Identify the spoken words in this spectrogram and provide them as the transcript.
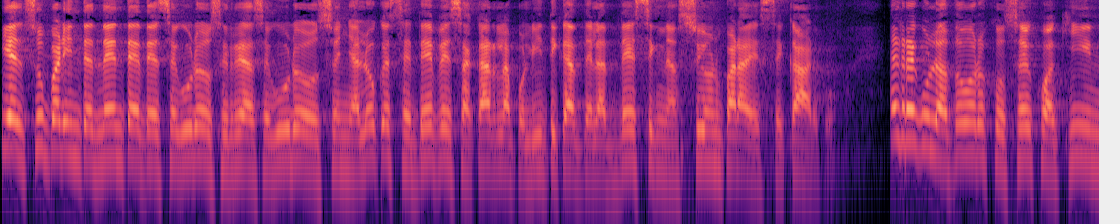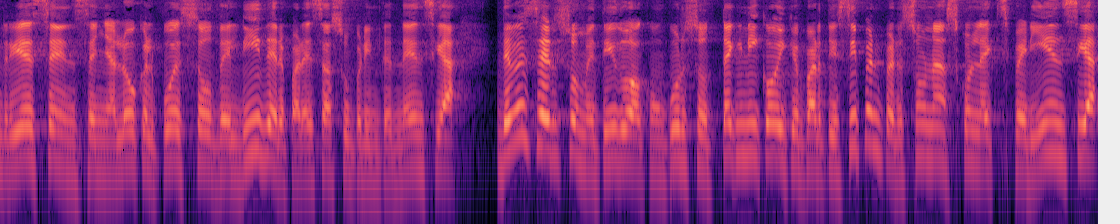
Y el superintendente de Seguros y Reaseguros señaló que se debe sacar la política de la designación para ese cargo. El regulador José Joaquín Riesen señaló que el puesto de líder para esa superintendencia debe ser sometido a concurso técnico y que participen personas con la experiencia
